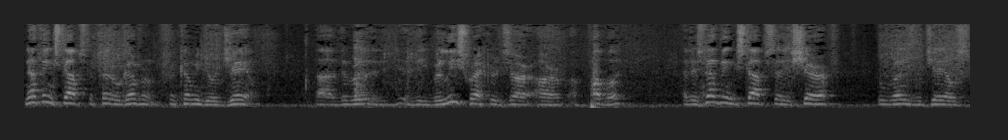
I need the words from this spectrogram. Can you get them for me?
nothing stops the federal government from coming to a jail. Uh, the, re- the release records are, are public. Uh, there's nothing that stops the sheriff who runs the jails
